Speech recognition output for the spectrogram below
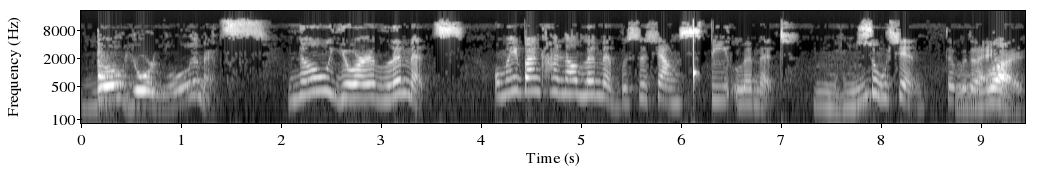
Know your limits.？Know your limits。我们一般看到 limit 不是像 speed limit 速限，对不对 Right.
